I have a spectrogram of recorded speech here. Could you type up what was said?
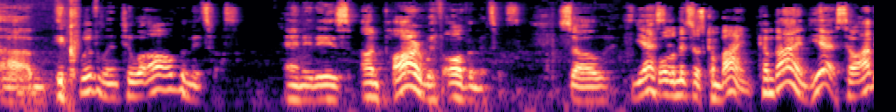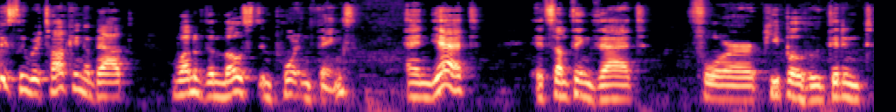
um, equivalent to all the mitzvahs, and it is on par with all the mitzvahs. So yes, all the mitzvahs combined. Combined, yes. So obviously, we're talking about one of the most important things, and yet it's something that for people who didn't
